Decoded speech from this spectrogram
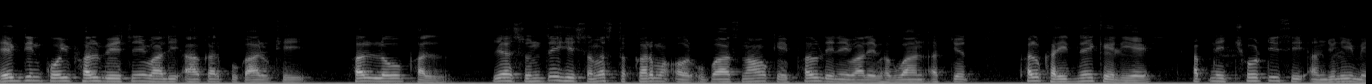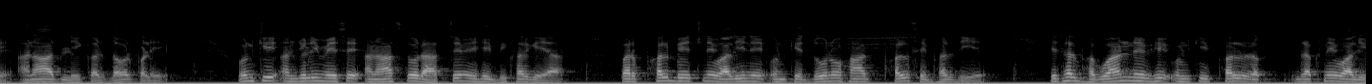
एक दिन कोई फल बेचने वाली आकर पुकार उठी, फल लो, फल। यह सुनते ही समस्त कर्म और उपासनाओं के फल देने वाले भगवान अच्युत फल खरीदने के लिए अपनी छोटी सी अंजलि में अनाज लेकर दौड़ पड़े। उनकी अंजलि में से अनाज तो रास्ते में ही बिखर गया पर फल बेचने वाली ने उनके दोनों हाथ फल से भर दिए। इधर भगवान ने भी उनकी फल रख, रखने वाली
